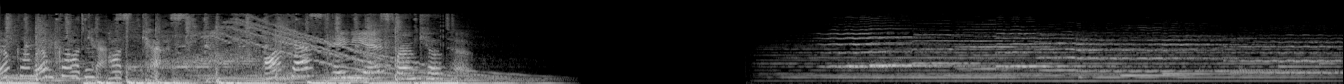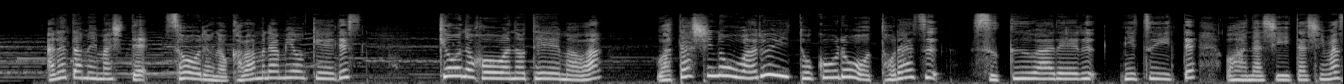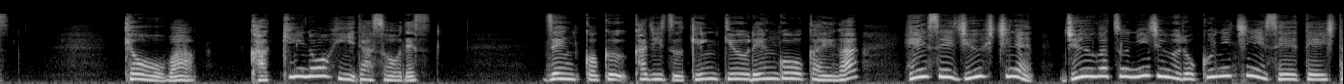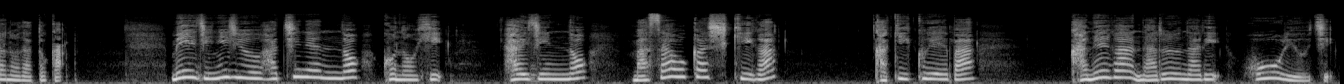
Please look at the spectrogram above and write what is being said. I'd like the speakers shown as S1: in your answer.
S1: Welcome, Welcome to podcast. Podcast KBS from Kyoto.
S2: 改めまして、僧侶の河村明慶です。今日の法話のテーマは、私の悪いところを取らず救われるについてお話しいたします。今日は柿の日だそうです。全国果実研究連合会が平成17年10月26日に制定したのだとか。明治28年のこの日、俳人の正岡式が書き食えば鐘が鳴るなり法隆寺。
